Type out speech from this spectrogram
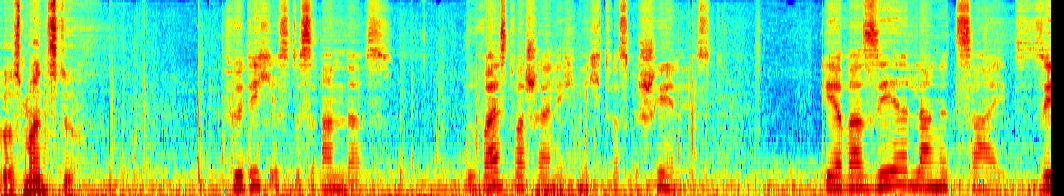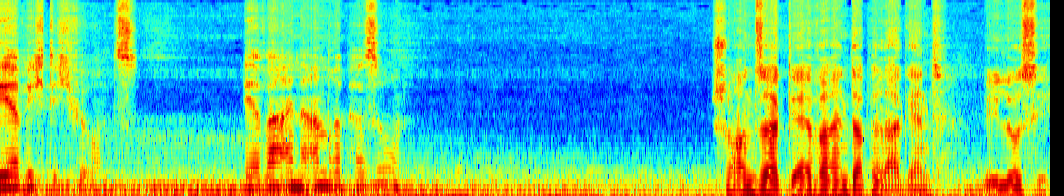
Was meinst du? Für dich ist es anders. Du weißt wahrscheinlich nicht, was geschehen ist. Er war sehr lange Zeit sehr wichtig für uns. Er war eine andere Person. Sean sagte, er war ein Doppelagent. Wie Lucy.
